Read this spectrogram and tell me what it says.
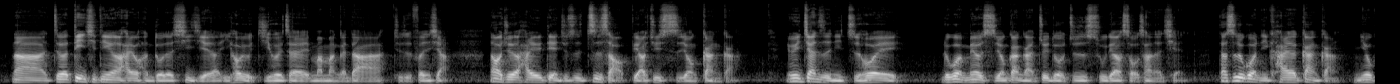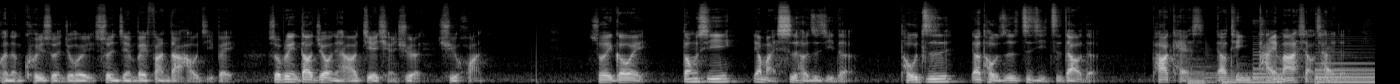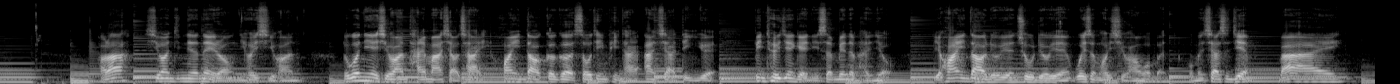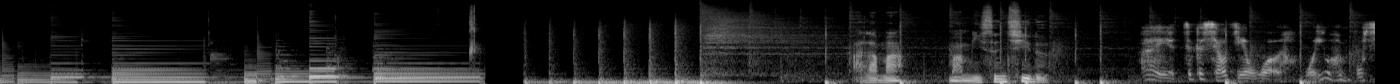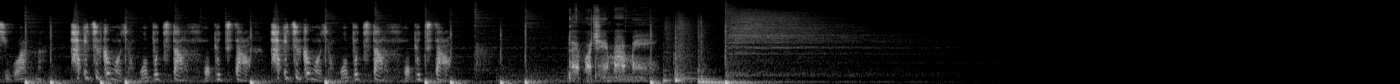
那这个定期定额还有很多的细节，以后有机会再慢慢跟大家就是分享。那我觉得还有一点就是，至少不要去使用杠杆，因为这样子你只会，如果你没有使用杠杆，最多就是输掉手上的钱。但是如果你开了杠杆，你有可能亏损就会瞬间被放大好几倍，说不定到最后你还要借钱去去还。所以各位，东西要买适合自己的，投资要投资自己知道的，Podcast 要听台马小菜的。好啦，希望今天的内容你会喜欢。如果你也喜欢台马小菜，欢迎到各个收听平台按下订阅，并推荐给你身边的朋友。也欢迎到留言处留言，为什么会喜欢我们？我们下次见，拜。妈咪生气了。哎呀，这个小姐我我又很不喜欢了。她一直跟我讲，我不知道，我不知道。她一直跟我讲，我不知道，我不知道。对不起，妈咪。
